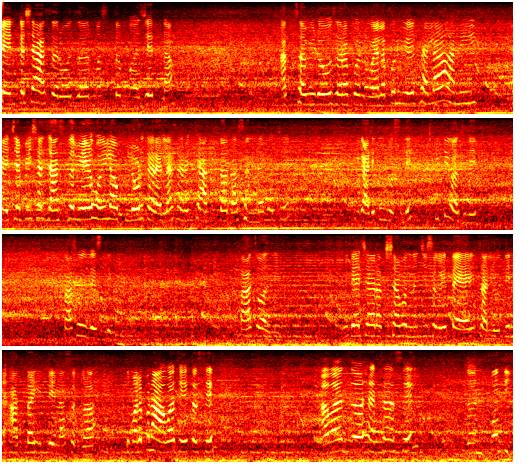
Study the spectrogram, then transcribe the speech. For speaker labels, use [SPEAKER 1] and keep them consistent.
[SPEAKER 1] Friend कशा आहात सर्वजण मस्त मजेत ना? आजचा व्हिडिओ जरा बनवायला पण वेळ झाला आणि ह्याच्यापेक्षा जास्त वेळ होईल अपलोड करायला कारण की आत्ता आता संध्याकाळचे मी गाडीतच बसले. किती वाजले? पाच वाजले असतील. पाच वाजले. उद्याच्या रक्षाबंधनची सगळी तयारी चालली होती आणि आत्ता इथे ना सगळा तुम्हाला पण आवाज येत असेल? आवाज ह्याचा असेल? गणपती.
